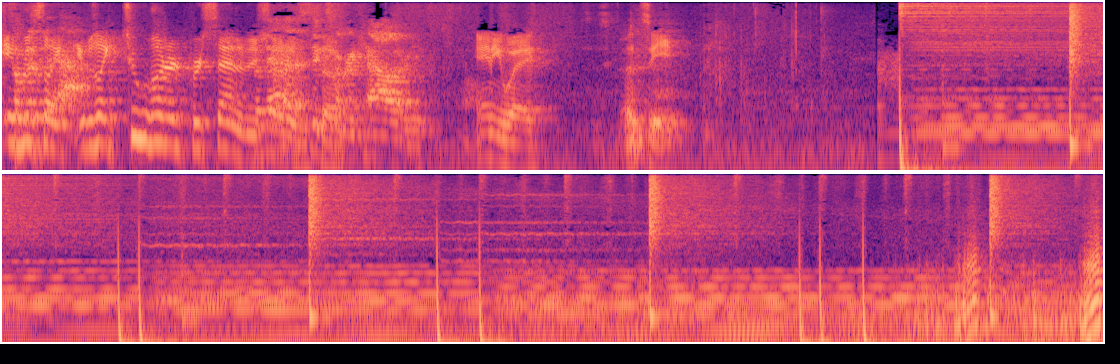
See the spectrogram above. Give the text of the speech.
It So was like that. it was like two hundred percent of the But that has 600 So calories. anyway, let's eat. Another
